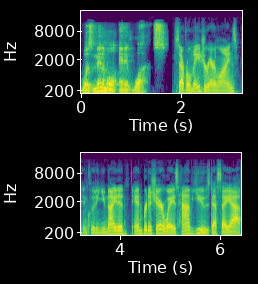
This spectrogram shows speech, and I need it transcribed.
was minimal, and it was. Several major airlines, including United and British Airways, have used SAF.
